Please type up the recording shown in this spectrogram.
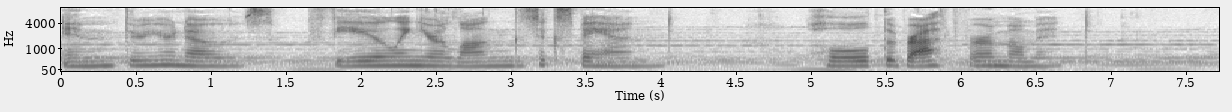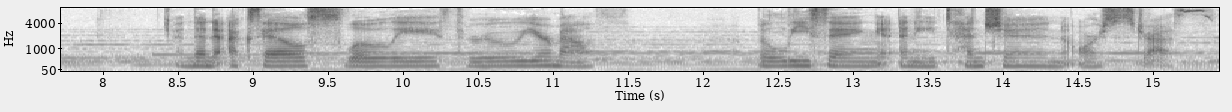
in through your nose, feeling your lungs expand. Hold the breath for a moment. And then exhale slowly through your mouth, releasing any tension or stress.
